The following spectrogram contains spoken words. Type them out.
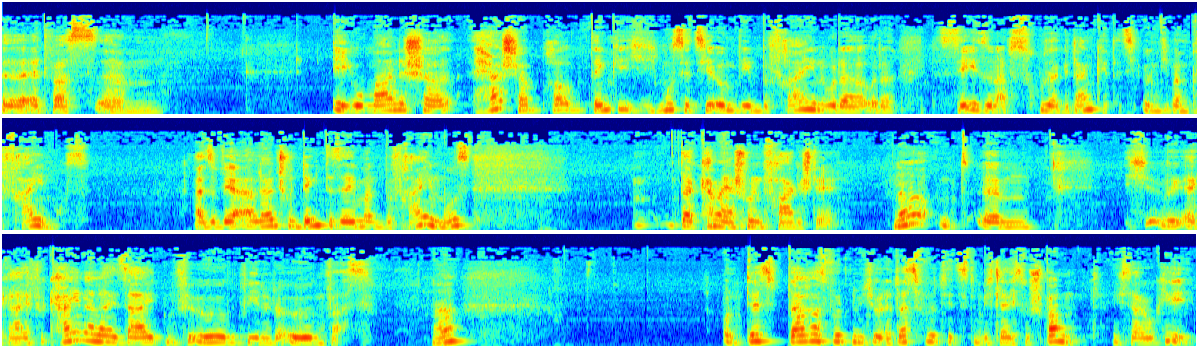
äh, etwas ähm, egomanischer Herrscher denke ich, ich muss jetzt hier irgendwen befreien oder, oder das ist ja eh so ein abstruser Gedanke, dass ich irgendjemanden befreien muss. Also wer allein schon denkt, dass er jemanden befreien muss, da kann man ja schon in Frage stellen. Ne? Und ähm, ich ergreife keinerlei Seiten für irgendwen oder irgendwas. Ne? Und das, daraus wird nämlich, oder das wird jetzt nämlich gleich so spannend. Ich sage, okay,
